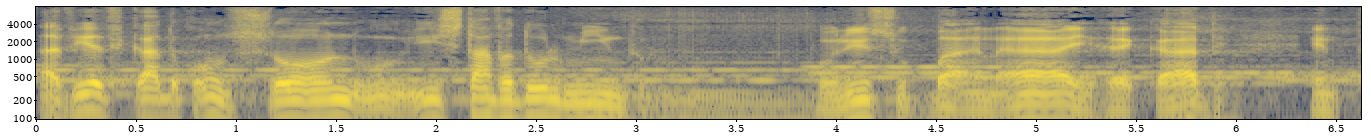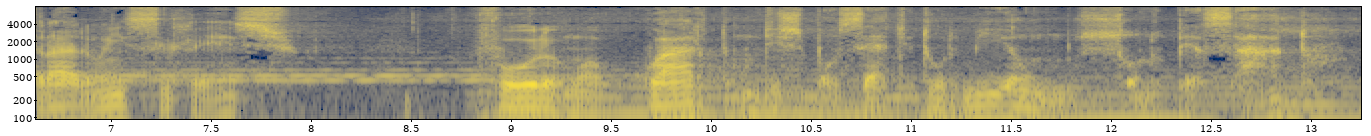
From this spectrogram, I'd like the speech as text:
havia ficado com sono e estava dormindo. Por isso, Baná e Recabe entraram em silêncio. Foram ao quarto onde Esposete dormia um sono pesado.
